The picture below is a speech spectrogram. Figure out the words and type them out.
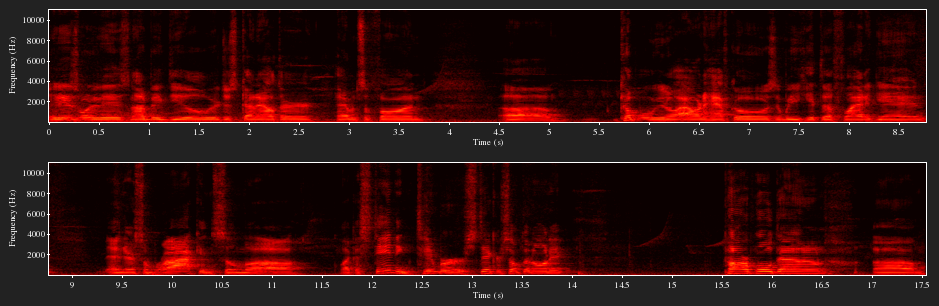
It is what it is. Not a big deal. We were just kind of out there having some fun. Um, a couple, you know, hour and a half goes, and we hit the flat again. And there's some rock and some, uh, like a standing timber or stick or something on it. Power pole down. Um,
